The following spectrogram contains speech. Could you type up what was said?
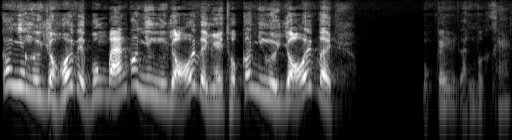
Có những người giỏi về buôn bán, có những người giỏi về nghệ thuật, có những người giỏi về một cái lĩnh vực khác.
